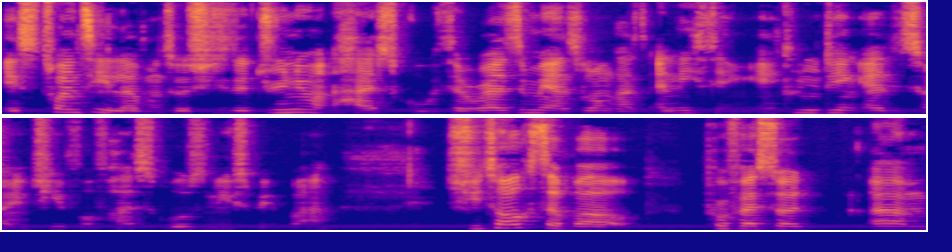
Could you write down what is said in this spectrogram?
it's 2011, so she's a junior at high school with a resume as long as anything, including editor in chief of her school's newspaper. She talks about Professor um,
